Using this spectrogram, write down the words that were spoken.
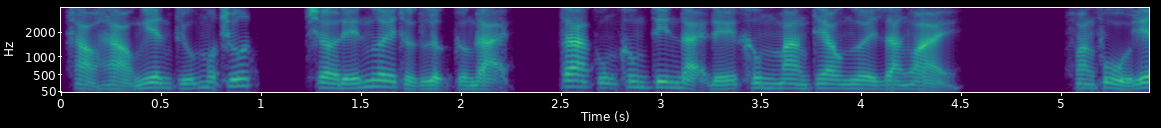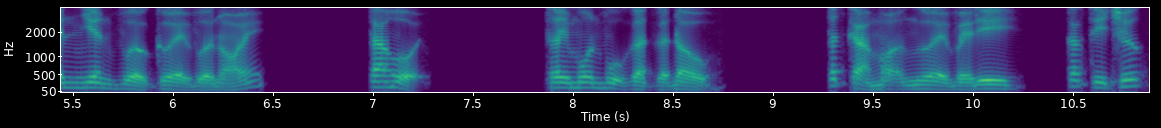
Hảo hảo nghiên cứu một chút, chờ đến ngươi thực lực cường đại, ta cũng không tin đại đế không mang theo ngươi ra ngoài. Hoàng phủ yên nhiên vừa cười vừa nói, ta hội. Tây môn vụ gật gật đầu. Tất cả mọi người về đi, các ti trước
